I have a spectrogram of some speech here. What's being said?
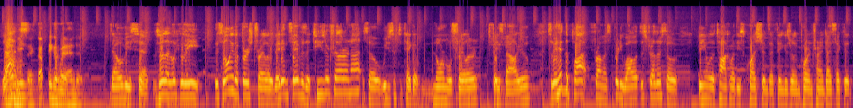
Yeah, that I would be mean, sick. That'd be a good way to end it. That would be sick. So that look, the this is only the first trailer. They didn't say if it's a teaser trailer or not, so we just have to take a normal trailer face value. So they hid the plot from us pretty well with this trailer. So being able to talk about these questions, I think, is really important. Trying to dissect it,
